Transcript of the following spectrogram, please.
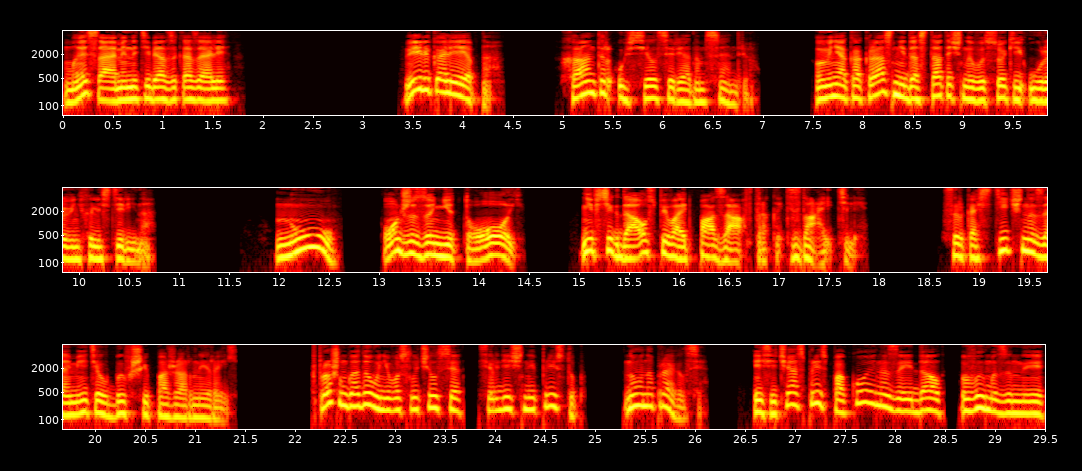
«Мы сами на тебя заказали». «Великолепно!» Хантер уселся рядом с Эндрю. «У меня как раз недостаточно высокий уровень холестерина». «Ну, он же занятой. Не всегда успевает позавтракать, знаете ли» саркастично заметил бывший пожарный Рэй. В прошлом году у него случился сердечный приступ, но он оправился. И сейчас преспокойно заедал вымазанные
